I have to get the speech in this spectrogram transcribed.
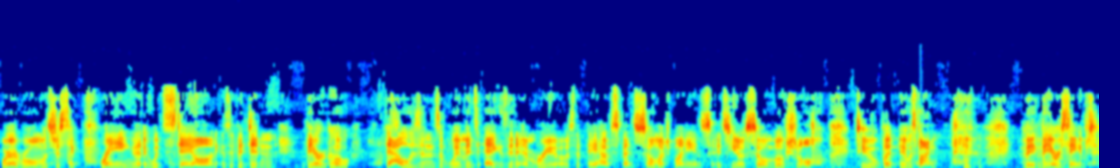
where everyone was just like praying that it would stay on because if it didn't, there go thousands of women's eggs and embryos that they have spent so much money and it's, you know, so emotional to, but it was fine. they, they are saved.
